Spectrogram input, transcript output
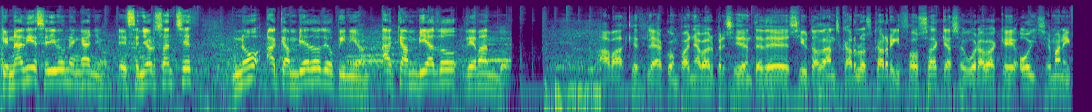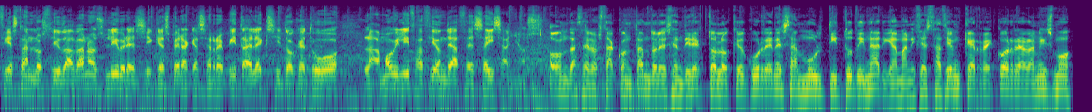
Que nadie se lleve un engaño. El señor Sánchez no ha cambiado de opinión, ha cambiado de bando. A Vázquez le acompañaba el presidente de Ciudadanos, Carlos Carrizosa, que aseguraba que hoy se manifiestan los ciudadanos libres y que espera que se repita el éxito que tuvo la movilización de hace seis años. Onda Cero está contándoles en directo lo que ocurre en esa multitudinaria manifestación que recorre ahora mismo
